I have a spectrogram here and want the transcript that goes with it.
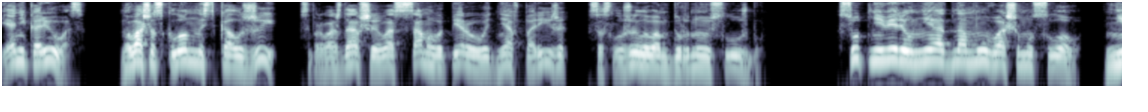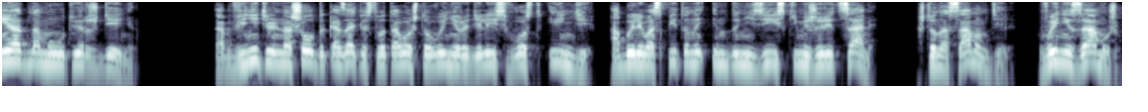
Я не корю вас, но ваша склонность к лжи, сопровождавшая вас с самого первого дня в Париже, сослужила вам дурную службу. Суд не верил ни одному вашему слову, ни одному утверждению. Обвинитель нашел доказательства того, что вы не родились в Ост-Индии, а были воспитаны индонезийскими жрецами, что на самом деле вы не замужем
